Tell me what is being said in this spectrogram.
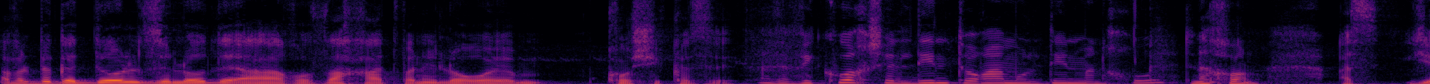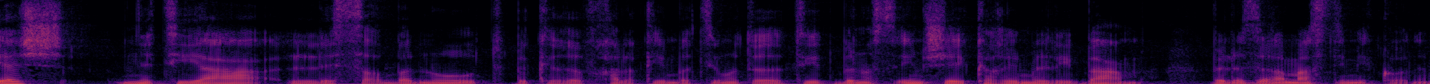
אבל בגדול זה לא דעה רווחת, ואני לא רואה קושי כזה. אז הוויכוח של דין תורה מול דין מלכות? נכון. אז יש נטייה לסרבנות בקרב חלקים בציונות הדתית בנושאים שיקרים לליבם, ולזה רמזתי מקודם.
